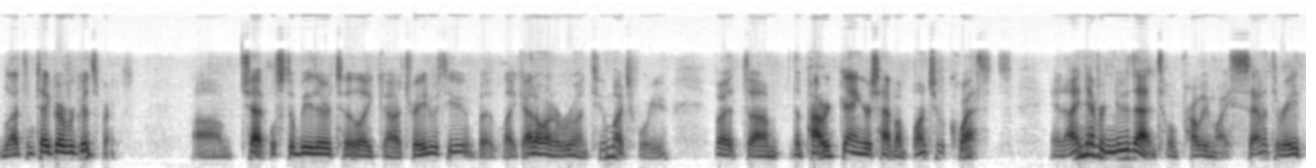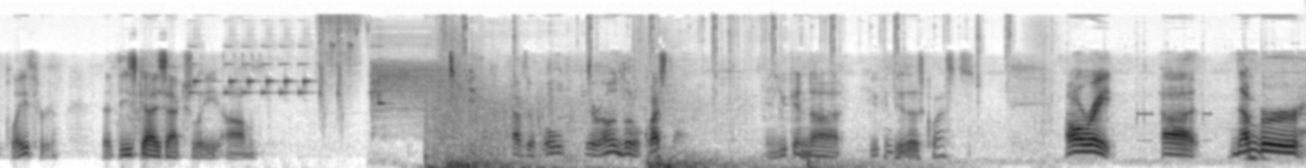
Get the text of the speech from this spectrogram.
let them take over Goodsprings. Um, Chet will still be there to like uh, trade with you, but like I don't want to ruin too much for you. But um, the powder gangers have a bunch of quests and I never knew that until probably my seventh or eighth playthrough, that these guys actually um, have their whole their own little quest line, and you can uh, you can do those quests. All right, uh, number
